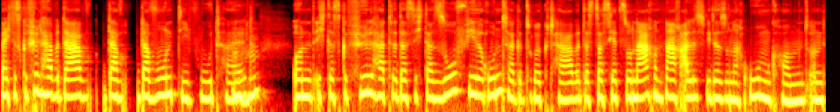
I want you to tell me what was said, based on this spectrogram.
weil ich das Gefühl habe, da, da, da wohnt die Wut halt. Mhm. Und ich das Gefühl hatte, dass ich da so viel runtergedrückt habe, dass das jetzt so nach und nach alles wieder so nach oben kommt und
